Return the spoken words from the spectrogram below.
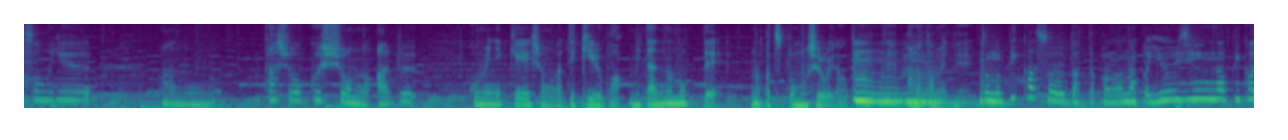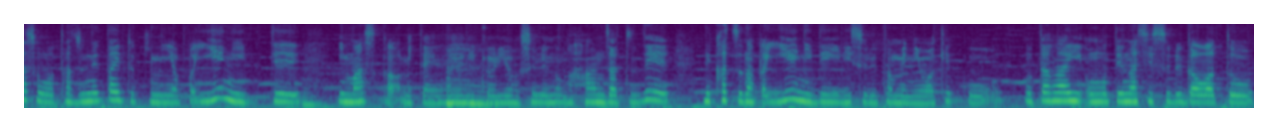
そういうあの多少クッションのあるコミュニケーションができる場みたいなのってなんかちょっと面白いなと思って、うんうんうん。改めて。そのピカソだったかな？なんか友人がピカソを訪ねたい時にやっぱ家に行って「いますか?」みたいなやり取りをするのが煩雑ででかつなんか家に出入りするためには結構お互いおもてなしする側と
